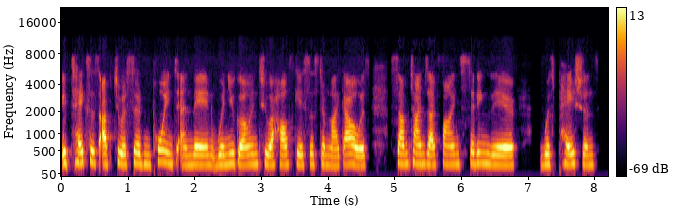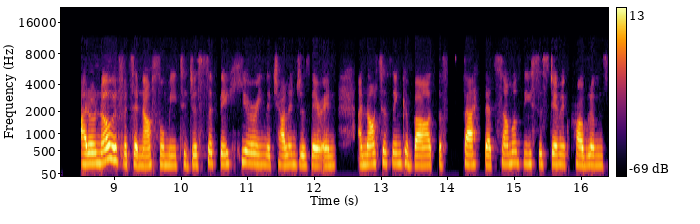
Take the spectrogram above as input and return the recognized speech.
it takes us up to a certain point and then when you go into a healthcare system like ours sometimes i find sitting there with patients I don't know if it's enough for me to just sit there hearing the challenges they're in and not to think about the fact that some of these systemic problems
